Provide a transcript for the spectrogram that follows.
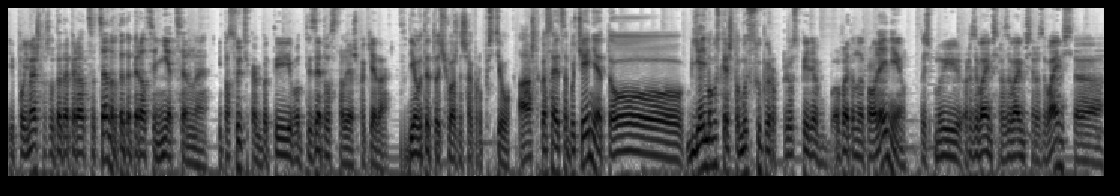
и понимаешь, что вот эта операция ценна, вот эта операция не ценная. И, по сути, как бы ты вот из этого составляешь пакета. Я вот этот очень важный шаг пропустил. А что касается обучения, то я не могу сказать, что мы супер преуспели в этом направлении. То есть мы развиваемся, развиваемся, развиваемся.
